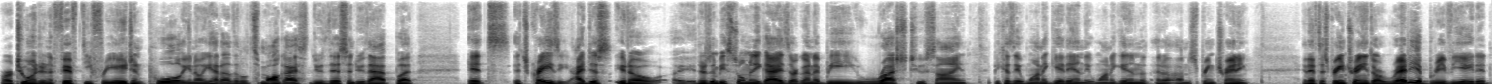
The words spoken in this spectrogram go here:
or 250 free agent pool. You know, you had other small guys to do this and do that, but it's it's crazy. I just you know there's gonna be so many guys that are gonna be rushed to sign because they want to get in. They want to get in uh, on spring training, and if the spring training is already abbreviated,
